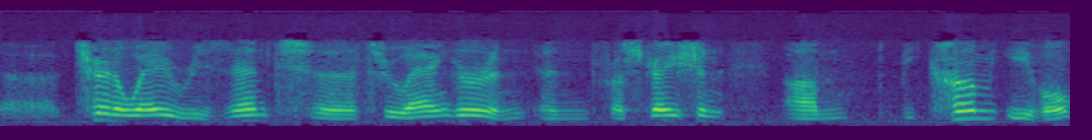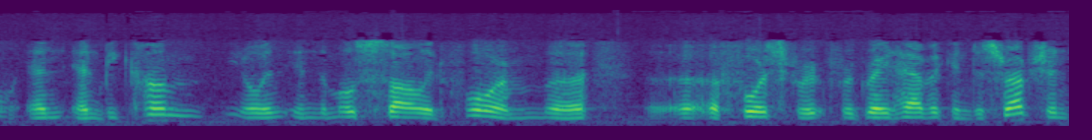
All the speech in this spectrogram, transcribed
uh, turn away resent uh, through anger and, and frustration, um, become evil, and, and become, you know, in, in the most solid form, uh, a force for, for great havoc and disruption.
